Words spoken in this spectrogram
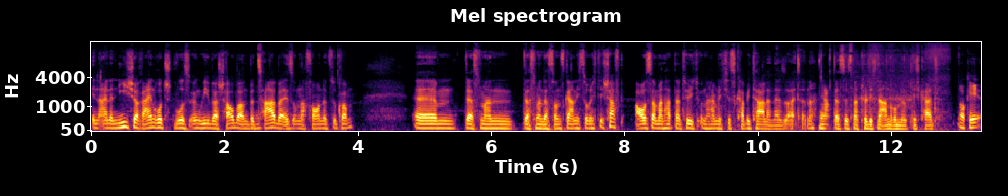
in eine Nische reinrutscht, wo es irgendwie überschaubar und bezahlbar ist, um nach vorne zu kommen ähm, dass man, dass man das sonst gar nicht so richtig schafft. Außer man hat natürlich unheimliches Kapital an der Seite. Ne? Ja. Das ist natürlich eine andere Möglichkeit. Okay,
